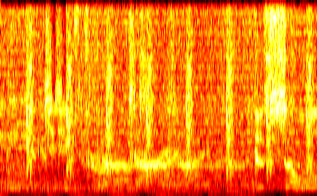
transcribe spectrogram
meaning continues throughout time, the soul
